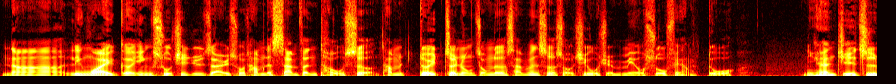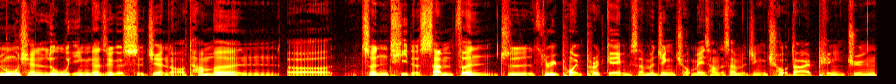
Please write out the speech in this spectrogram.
那另外一个因素其实就是在于说他们的三分投射，他们对阵容中的三分射手，其实我觉得没有说非常多。你看，截至目前录音的这个时间哦，他们呃。整体的三分就是 three point per game，三分进球，每场的三分进球大概平均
